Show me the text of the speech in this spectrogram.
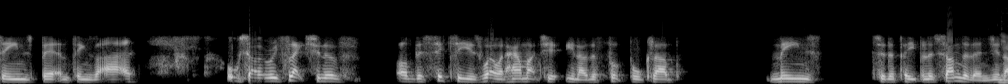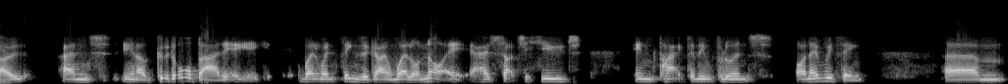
scenes bit and things like that. Also, a reflection of of the city as well, and how much it you know the football club means to the people of Sunderland. You know, and you know, good or bad, it, it, when when things are going well or not, it has such a huge impact and influence on everything. Um,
